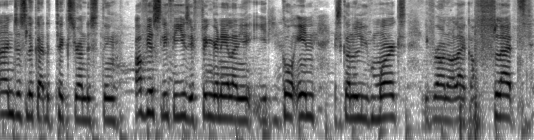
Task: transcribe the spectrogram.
And just look at the texture on this thing. Obviously, if you use your fingernail and you, you go in, it's gonna leave marks. If you're on a, like a flat,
